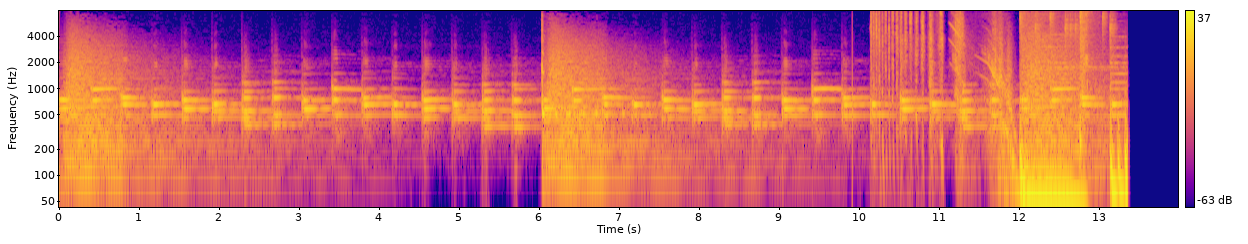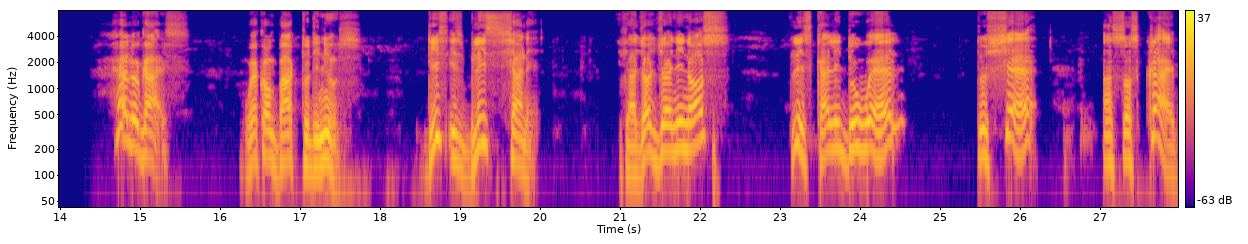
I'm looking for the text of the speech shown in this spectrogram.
Hello guys, welcome back to the news. This is Bliss Channel. If you are just joining us, please kindly do well to share and subscribe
